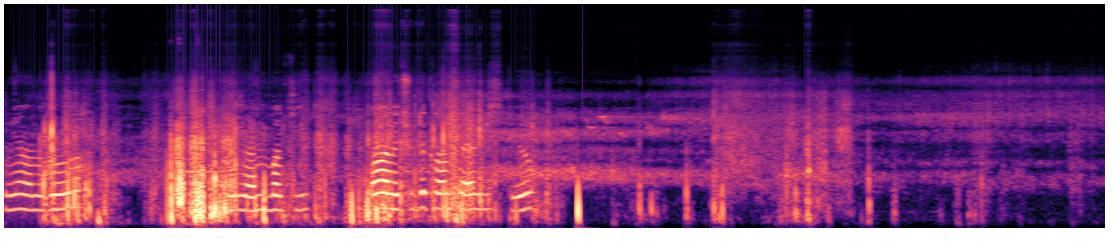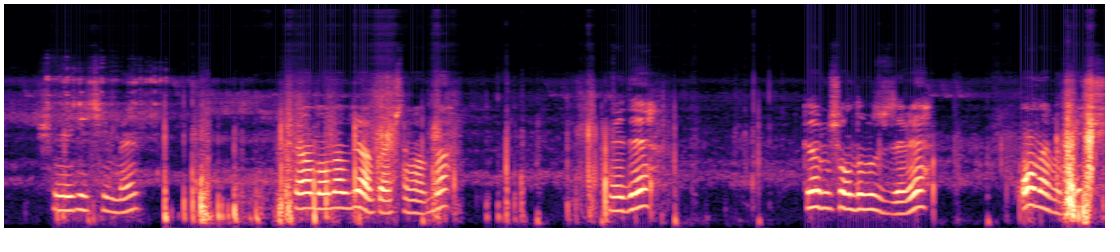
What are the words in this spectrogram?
Yana doğru. Dur ben bir bakayım. Aa evet şurada kan servis diyor. Şuraya geçeyim ben. Şu anda onabiliyor arkadaşlar valla. Ve de görmüş olduğumuz üzere onarılmış.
